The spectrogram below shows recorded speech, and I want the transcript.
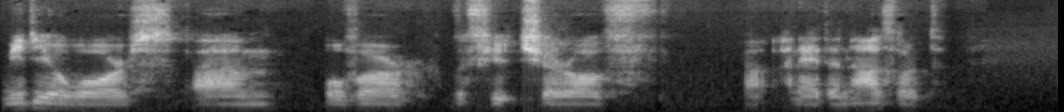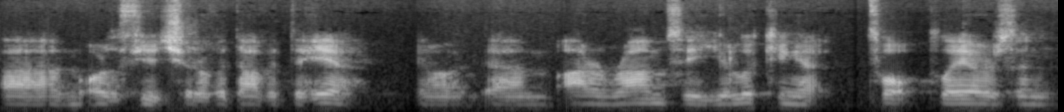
media wars um, over the future of uh, an Eden Hazard um, or the future of a David De Gea. You know, um, Aaron Ramsey. You're looking at top players in,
